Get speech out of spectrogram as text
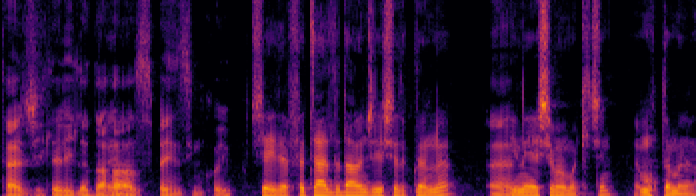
tercihleriyle daha Evet. az benzin koyup. Şeyde Vettel'de daha önce yaşadıklarını Evet. yine yaşamamak için e, muhtemelen.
